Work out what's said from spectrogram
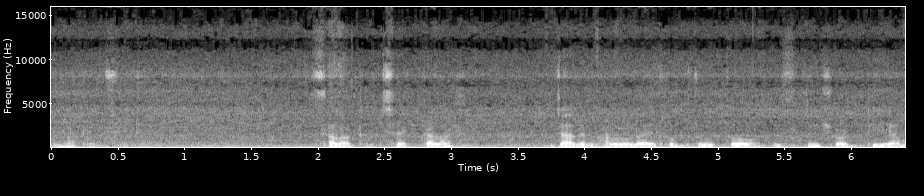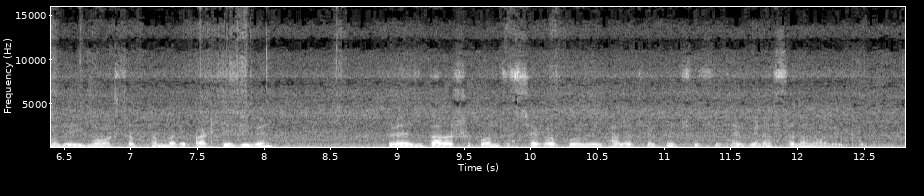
ওড়নাটা হচ্ছে এটা। সালাদ হচ্ছে এক কালার। যাদের ভালো লাগে খুব দ্রুত স্ক্রিনশট দিয়ে আমাদের এই হোয়াটসঅ্যাপ নাম্বারে পাঠিয়ে দিবেন। প্রাইস বারোশো পঞ্চাশ টাকা পড়বে। ভালো থাকবেন, সুস্থ থাকবেন। আসসালামু আলাইকুম।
